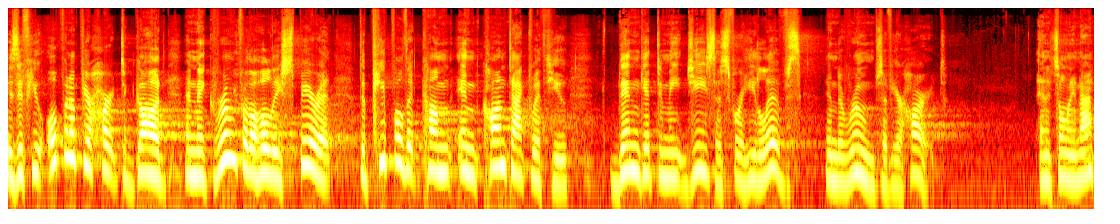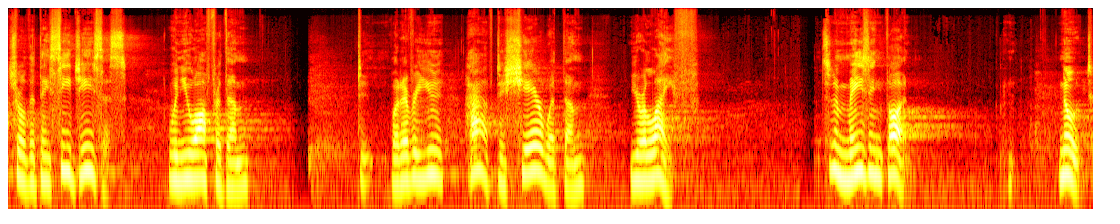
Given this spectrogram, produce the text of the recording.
is if you open up your heart to God and make room for the Holy Spirit, the people that come in contact with you then get to meet Jesus, for he lives in the rooms of your heart. And it's only natural that they see Jesus when you offer them to whatever you have to share with them your life. It's an amazing thought. Note,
